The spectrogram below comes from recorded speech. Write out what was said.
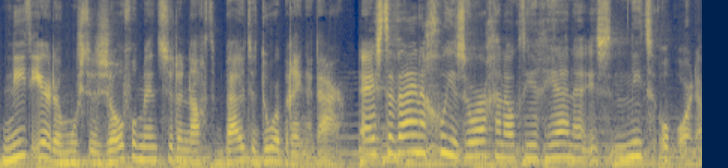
Niet eerder moesten zoveel mensen de nacht buiten doorbrengen daar. Er is te weinig goede zorg en ook de hygiëne is niet op orde.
